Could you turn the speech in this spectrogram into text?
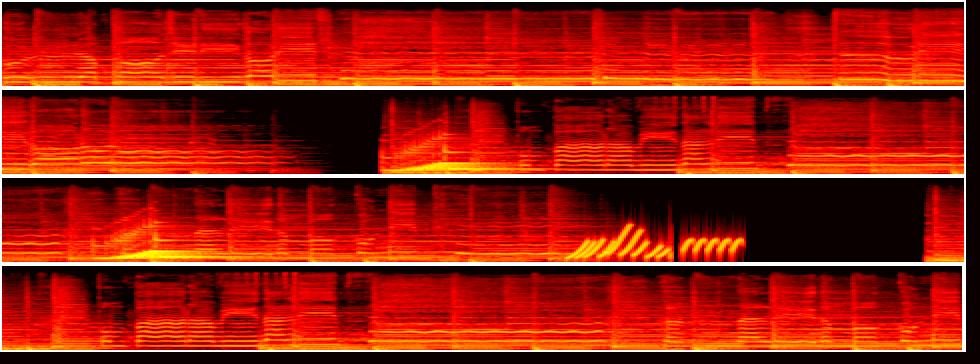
울려 퍼질 이 거리를 둘이 걸어요. 봄바람이 날리며 흩날리는 벚꽃잎이 봄바람이 날리며 흩 날리는 벚꽃잎이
